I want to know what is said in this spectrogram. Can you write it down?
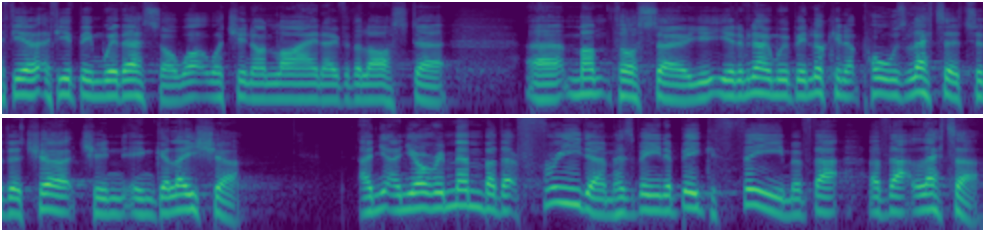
If, you, if you've been with us or watching online over the last uh, uh, month or so, you, would have known we've been looking at Paul's letter to the church in, in Galatia. And, and you'll remember that freedom has been a big theme of that, of that letter.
